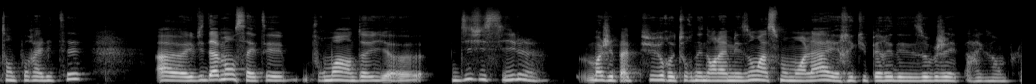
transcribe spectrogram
temporalité. Évidemment, ça a été pour moi un deuil difficile. Moi, j'ai pas pu retourner dans la maison à ce moment-là et récupérer des objets, par exemple.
